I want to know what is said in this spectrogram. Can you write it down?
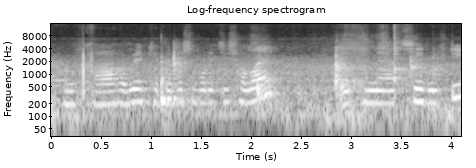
এখন খাওয়া হবে, খেতে বসে পড়েছি সবাই। এখানে আছে রুটি।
